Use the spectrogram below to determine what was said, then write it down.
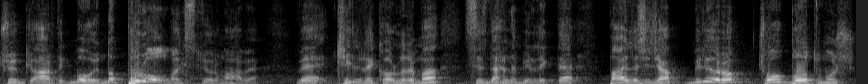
Çünkü artık bu oyunda pro olmak istiyorum abi. Ve kill rekorlarımı sizlerle birlikte paylaşacağım. Biliyorum çoğu botmuş.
